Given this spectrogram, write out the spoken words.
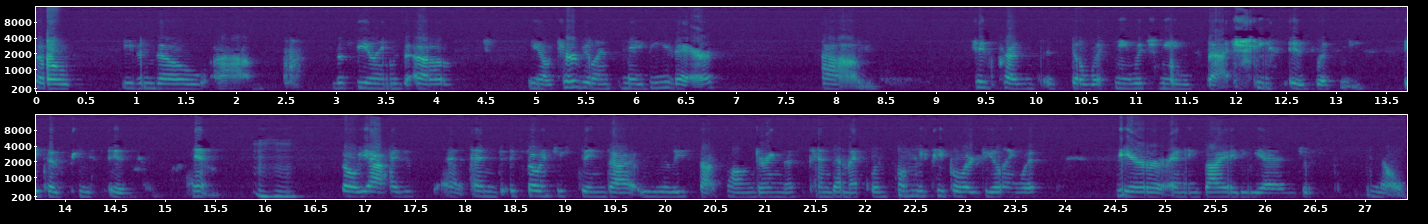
So even though um, the feelings of you know turbulence may be there, um, His presence is still with me, which means that peace is with me because peace is Him. Mm-hmm. So yeah, I just and, and it's so interesting that we released that song during this pandemic when so many people are dealing with fear and anxiety and just you know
